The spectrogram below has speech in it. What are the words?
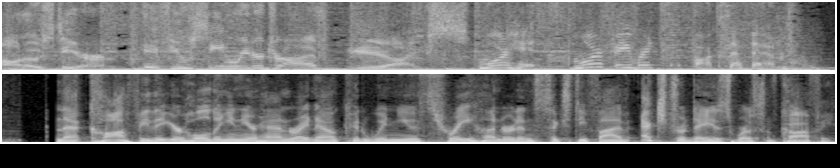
auto steer. If you've seen Reader Drive, yikes. More hits, more favorites, Fox FM. And that coffee that you're holding in your hand right now could win you 365 extra days worth of coffee.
